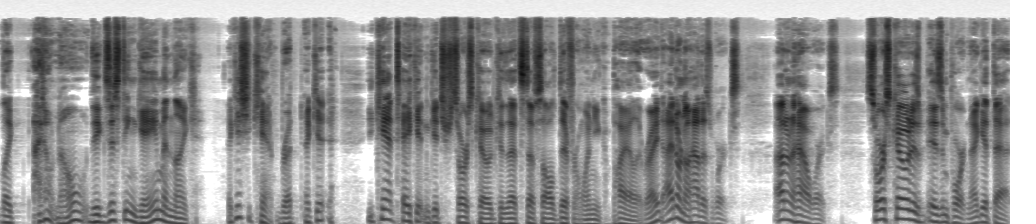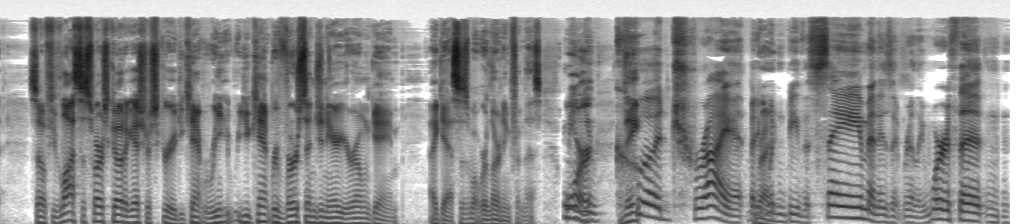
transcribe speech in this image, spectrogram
like, I don't know, the existing game and like, I guess you can't. Ret- I get, you can't take it and get your source code because that stuff's all different when you compile it, right? I don't know how this works. I don't know how it works. Source code is is important. I get that. So if you've lost the source code, I guess you're screwed. You can't re you can't reverse engineer your own game. I guess is what we're learning from this. I mean, or you they could try it, but Right. it wouldn't be the same. And is it really worth it? And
